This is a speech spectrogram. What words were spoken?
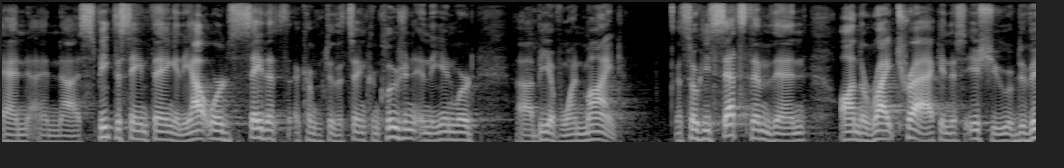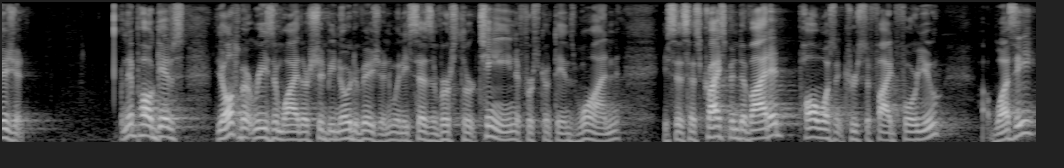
and, and uh, speak the same thing in the outward, say that, come to the same conclusion in the inward, uh, be of one mind. And so he sets them then on the right track in this issue of division. And then Paul gives the ultimate reason why there should be no division when he says in verse 13 of 1 Corinthians 1, he says, Has Christ been divided? Paul wasn't crucified for you. Uh, was he?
